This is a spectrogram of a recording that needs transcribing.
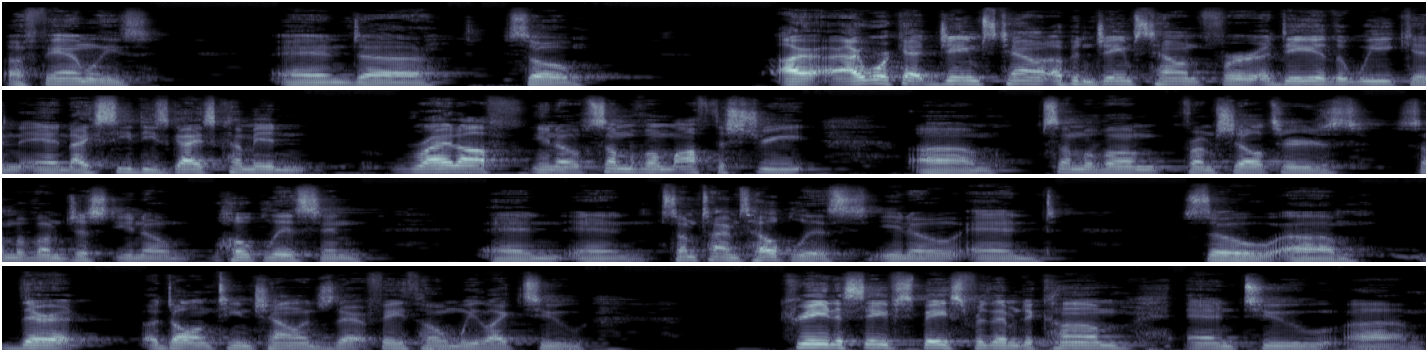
of families. And uh, so, I, I work at Jamestown, up in Jamestown for a day of the week, and and I see these guys come in right off. You know, some of them off the street, um, some of them from shelters, some of them just you know hopeless and and and sometimes helpless. You know, and so um, they're at adult and teen challenge there at Faith Home, we like to create a safe space for them to come and to um,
